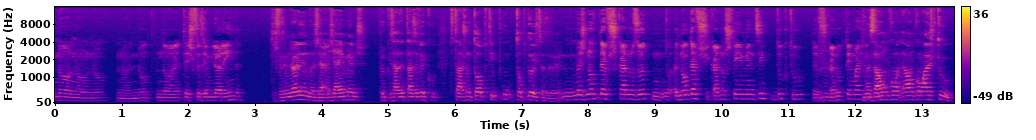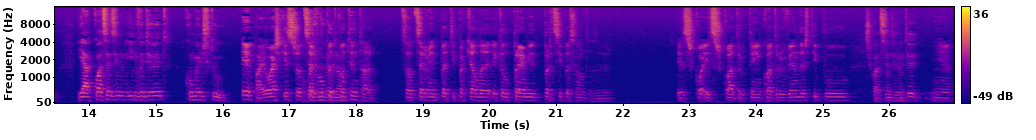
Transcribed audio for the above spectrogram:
Não, não, não, não, não, não é, tens de fazer melhor ainda. Tens de fazer melhor ainda, mas já, já é menos. Porque estás, a ver que tu estás no top, tipo, top 2, estás a ver? Mas não deves ficar nos outros, não deves ficar nos que têm menos do que tu, deves ficar no que tem mais Uhum. Mas há um, com, há um com mais que tu. E há 498 com menos que tu. É pá, eu acho que esses só te servem para te 499. contentar. Só te servem para tipo aquela, aquele prémio de participação, estás a ver? Esses, esses quatro que têm quatro vendas, tipo. Esses 498. Yeah,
